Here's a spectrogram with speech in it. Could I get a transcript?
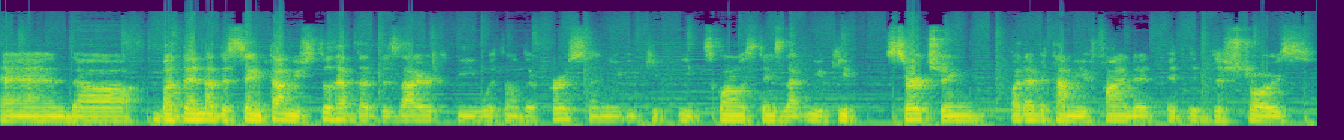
And uh, but then at the same time you still have that desire to be with another person. You, you, keep it's one of those things that you keep searching but every time you find it it, it destroys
